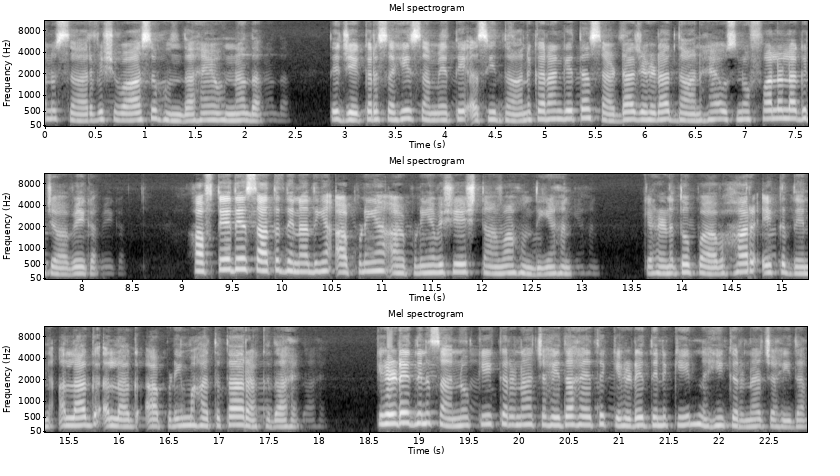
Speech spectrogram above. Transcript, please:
ਅਨੁਸਾਰ ਵਿਸ਼ਵਾਸ ਹੁੰਦਾ ਹੈ ਉਹਨਾਂ ਦਾ, ਤੇ ਜੇਕਰ ਸਹੀ ਸਮੇਂ ਤੇ ਅਸੀਂ ਦਾਨ ਕਰਾਂਗੇ, ਤਾਂ ਸਾਡਾ ਜਿਹੜਾ ਦਾਨ ਹੈ ਉਸ ਨੂੰ ਫਲ ਲੱਗ ਜਾਵੇਗਾ। ਹਫ਼ਤੇ ਦੇ 7 ਦਿਨਾਂ ਦੀਆਂ ਆਪਣੀਆਂ ਆਪਣੀਆਂ ਵਿਸ਼ੇਸ਼ਤਾਵਾਂ ਹੁੰਦੀਆਂ ਹਨ। ਕਹਿਣ ਤੋਂ ਭਾਵ ਹਰ ਇੱਕ ਦਿਨ ਅਲੱਗ-ਅਲੱਗ ਆਪਣੀ ਮਹੱਤਤਾ ਰੱਖਦਾ ਹੈ। ਕਿਹੜੇ ਦਿਨ ਸਾਨੂੰ ਕੀ ਕਰਨਾ ਚਾਹੀਦਾ ਹੈ ਤੇ ਕਿਹੜੇ ਦਿਨ ਕੀ ਨਹੀਂ ਕਰਨਾ ਚਾਹੀਦਾ।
